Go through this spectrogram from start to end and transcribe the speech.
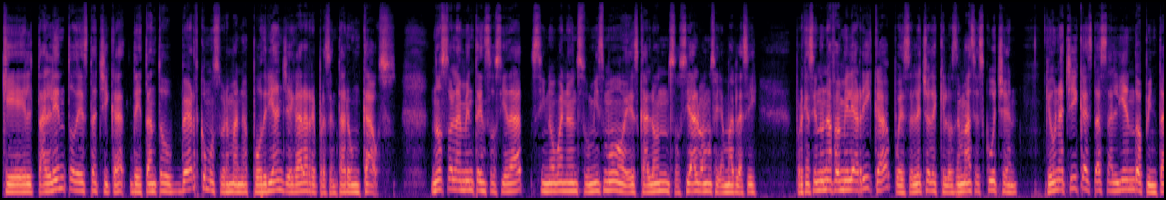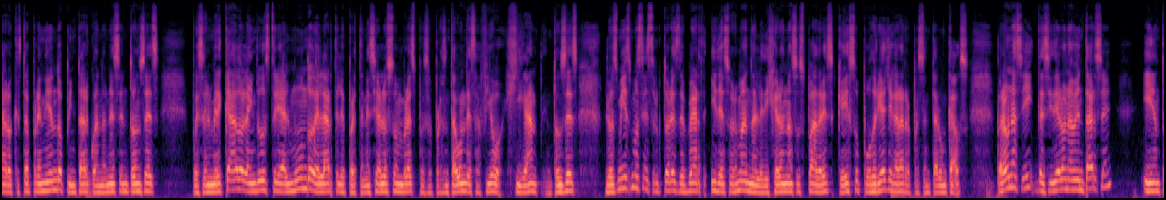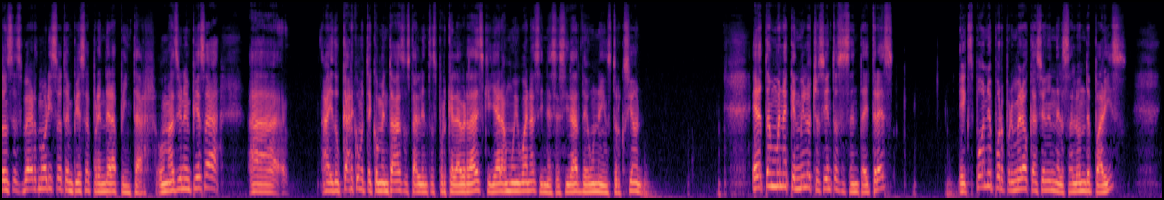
que el talento de esta chica, de tanto Bert como su hermana, podrían llegar a representar un caos. No solamente en sociedad, sino bueno, en su mismo escalón social, vamos a llamarle así. Porque siendo una familia rica, pues el hecho de que los demás escuchen que una chica está saliendo a pintar o que está aprendiendo a pintar cuando en ese entonces pues el mercado, la industria, el mundo del arte le pertenecía a los hombres, pues representaba un desafío gigante. Entonces, los mismos instructores de Bert y de su hermana le dijeron a sus padres que eso podría llegar a representar un caos. Pero aún así, decidieron aventarse y entonces Bert Morisot empieza a aprender a pintar, o más bien empieza a, a educar, como te comentaba, sus talentos, porque la verdad es que ya era muy buena sin necesidad de una instrucción. Era tan buena que en 1863 expone por primera ocasión en el Salón de París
